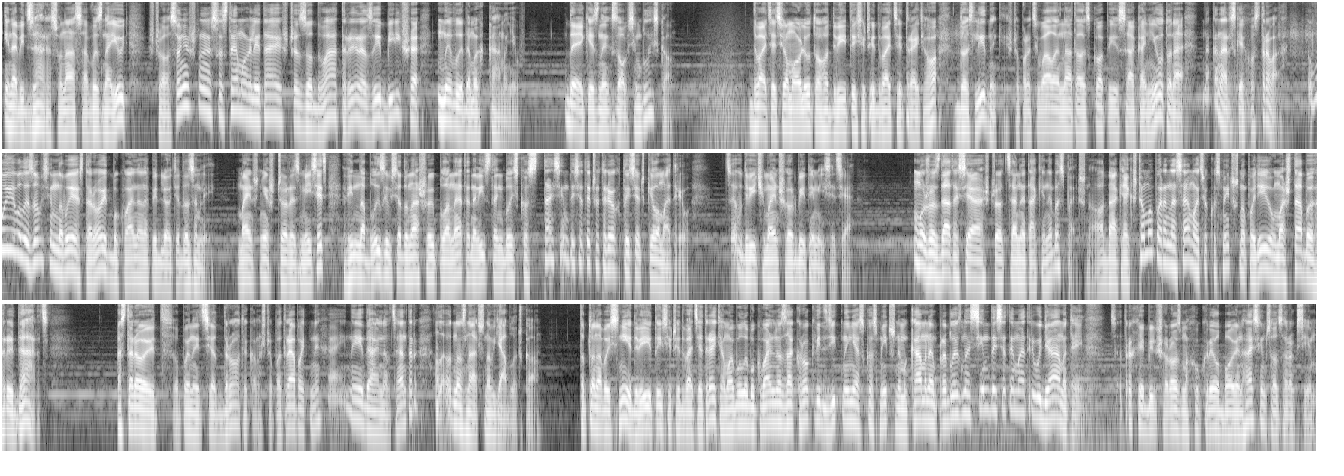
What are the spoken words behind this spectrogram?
І навіть зараз у НАСА визнають, що сонячною системою літає ще зо 2-3 рази більше невидимих каменів, деякі з них зовсім близько. 27 лютого 2023-го дослідники, що працювали на телескопі Ісака Ньютона на Канарських островах, виявили зовсім новий астероїд буквально на підльоті до Землі. Менш ніж через місяць він наблизився до нашої планети на відстань близько 174 тисяч кілометрів. Це вдвічі менше орбіти місяця. Може здатися, що це не так і небезпечно. Однак, якщо ми перенесемо цю космічну подію в масштаби гри Дартс, Астероїд опиниться дротиком, що потрапить нехай не ідеально в центр, але однозначно в яблучко. Тобто навесні 2023 ми були буквально за крок від зіткнення з космічним каменем приблизно 70 метрів у діаметрі. Це трохи більше розмаху крил Боїнга 747.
